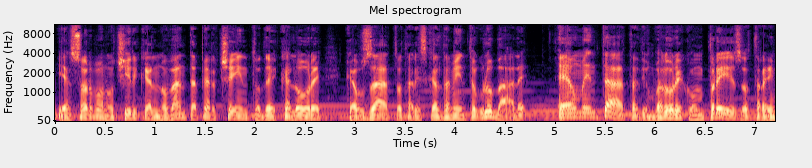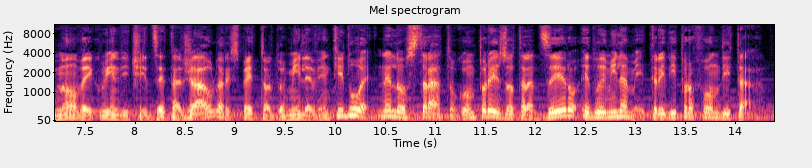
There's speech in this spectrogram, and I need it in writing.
e assorbono circa il 90% del calore causato dal riscaldamento globale, è aumentata di un valore compreso tra i 9 e i 15 zettajoule rispetto al 2022 nello strato compreso tra 0 e 2000 metri di profondità.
